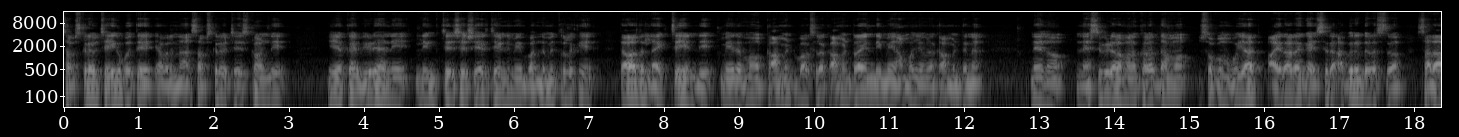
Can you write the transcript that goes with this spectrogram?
సబ్స్క్రైబ్ చేయకపోతే ఎవరైనా సబ్స్క్రైబ్ చేసుకోండి. ఈ యొక్క వీడియోని లింక్ చేసి షేర్ చేయండి మీ బంధుమిత్రులకి. తర్వాత లైక్ చేయండి. మీరేమో కామెంట్ బాక్స్లో కామెంట్ రాయండి మీ అమూల్యమైన కామెంట్ని. నేను నెక్స్ట్ వీడియోలో మనం కలుద్దాము. శుభం భూయాత్. ఆయురారోగ్య ఐశ్వర్య అభివృద్ధి రస్తు సదా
